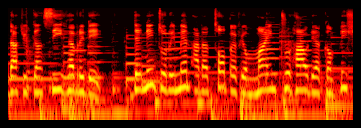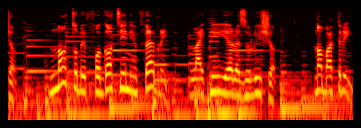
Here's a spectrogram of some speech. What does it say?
that you can see every day. They need to remain at the top of your mind throughout their completion, not to be forgotten in February like New Year resolution. Number three,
